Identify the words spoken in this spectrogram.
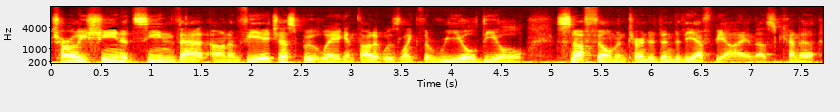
Charlie Sheen had seen that on a VHS bootleg and thought it was like the real deal snuff film and turned it into the FBI. And that's kind of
